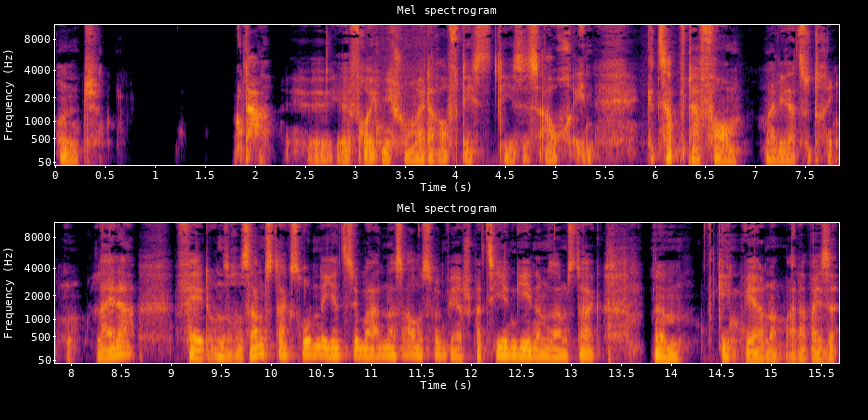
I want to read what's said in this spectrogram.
Und da äh, freue ich mich schon mal darauf, dies, dieses auch in gezapfter Form mal wieder zu trinken. Leider fällt unsere Samstagsrunde jetzt immer anders aus, wenn wir spazieren gehen am Samstag. Ähm, gehen wir normalerweise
